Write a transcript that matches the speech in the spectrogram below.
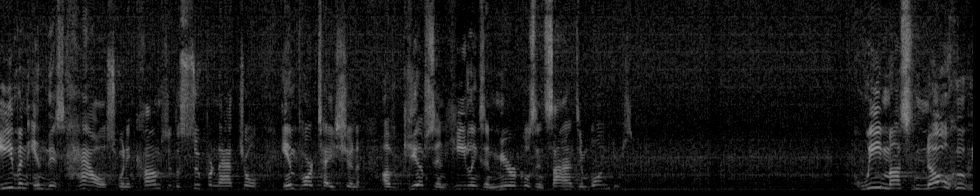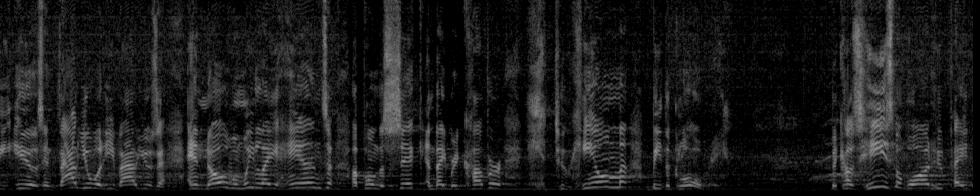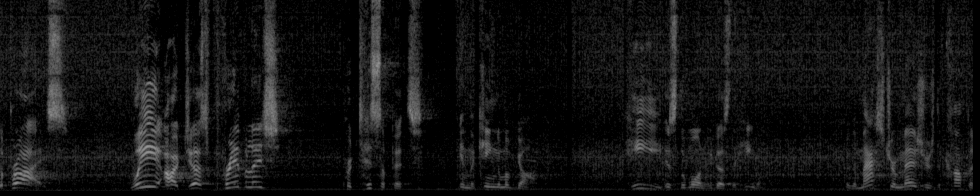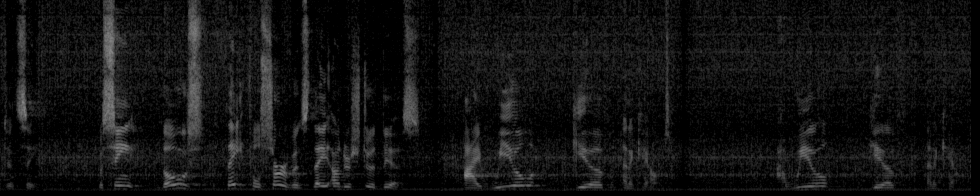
even in this house, when it comes to the supernatural impartation of gifts and healings and miracles and signs and wonders. We must know who He is and value what He values, and know when we lay hands upon the sick and they recover, to Him be the glory because he's the one who paid the price. We are just privileged participants in the kingdom of God. He is the one who does the healing. The master measures the competency. But see, those faithful servants, they understood this I will give an account. I will give an account.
